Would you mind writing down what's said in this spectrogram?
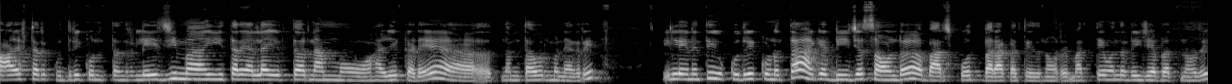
ಭಾಳ ಇಷ್ಟ ರೀ ಕುದ್ರಿ ಕುಂತಂದ್ರೆ. ಲೇಜಿಮ ಈ ಥರ ಎಲ್ಲ ಇರ್ತಾರೆ ನಮ್ಮ ಹಳ್ಳಿ ಕಡೆ, ನಮ್ಮ ತವ್ರ ಮನ್ಯಾಗ ರೀ. ಇಲ್ಲೇನೈತಿ ಇವು ಕುದುರೆ ಕುಣಿತ, ಹಾಗೆ ಡಿ ಜೆ ಸೌಂಡ್ ಬಾರ್ಸ್ಕೋತ ಬರಾಕತ್ತಿದ್ರು ನೋಡ್ರಿ. ಮತ್ತೆ ಒಂದು ಡಿ ಜೆ ಬತ್ ನೋಡ್ರಿ.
